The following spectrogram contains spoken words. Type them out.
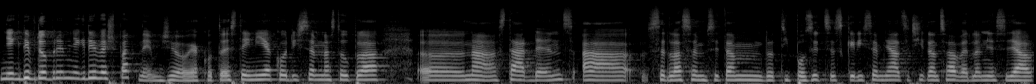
někdy v dobrém, někdy ve špatném, že jo, jako to je stejný, jako když jsem nastoupila uh, na Stardance a sedla jsem si tam do té pozice, s který jsem měla začít tancovat, vedle mě seděla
